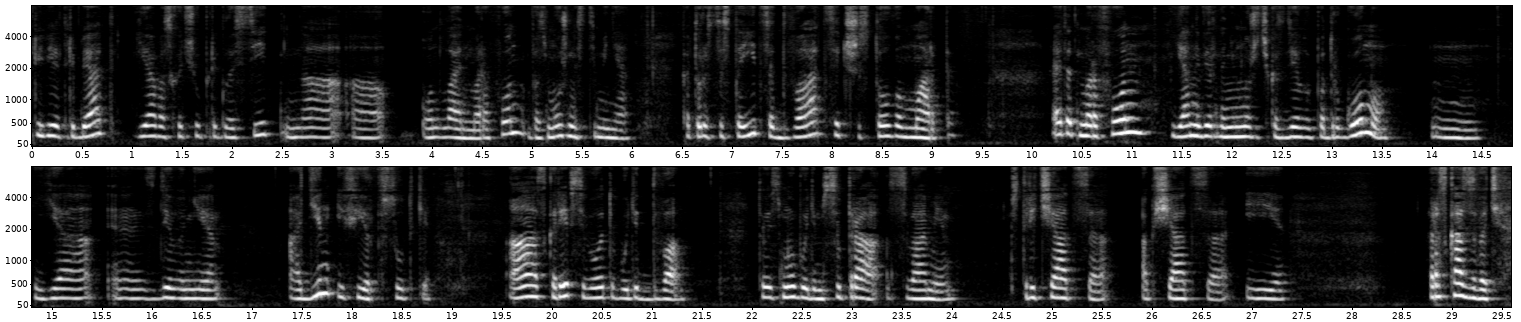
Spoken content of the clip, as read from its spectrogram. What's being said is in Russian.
Привет, ребят! Я вас хочу пригласить на э, онлайн-марафон «Возможности меня», который состоится 26 марта. Этот марафон я, наверное, немножечко сделаю по-другому. Я э, сделаю не один эфир в сутки, а, скорее всего, это будет два. То есть мы будем с утра с вами встречаться, общаться и рассказывать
